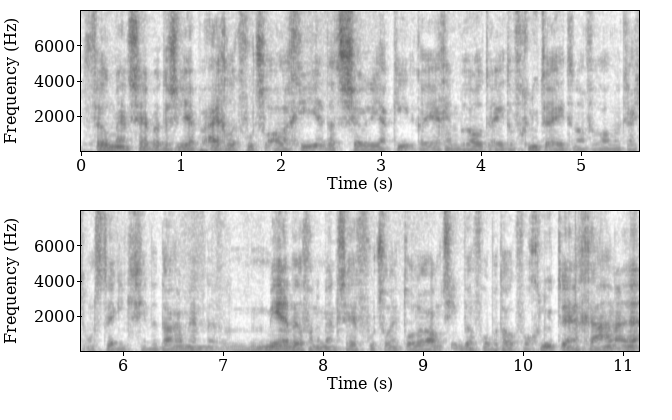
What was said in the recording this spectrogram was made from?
veel mensen hebben, dus je hebt eigenlijk voedselallergieën, dat is celiakie. Dan kan je geen brood eten of gluten eten, dan vooral dan krijg je ontstekentjes in de darm. En uh, merendeel van de mensen heeft voedselintolerantie, bijvoorbeeld ook voor gluten en granen. Hè.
